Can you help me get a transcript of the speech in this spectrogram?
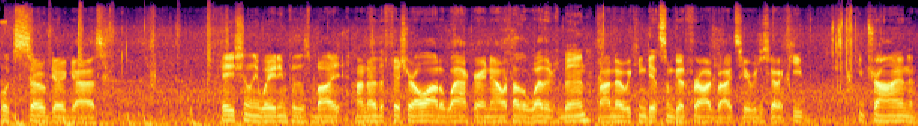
looks so good guys patiently waiting for this bite. I know the fish are all out of whack right now with how the weather's been but i know we can get some good frog bites here. We just got to keep keep trying and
